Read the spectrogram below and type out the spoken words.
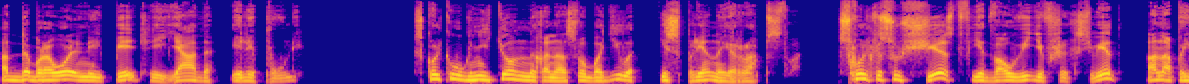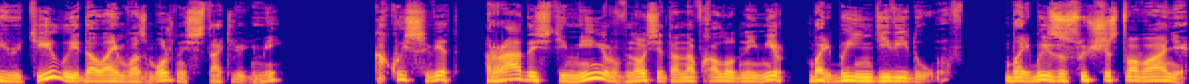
от добровольной петли, яда или пули. Сколько угнетенных она освободила из плена и рабства. Сколько существ, едва увидевших свет, она приютила и дала им возможность стать людьми. Какой свет, радость и мир вносит она в холодный мир борьбы индивидуумов, борьбы за существование,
